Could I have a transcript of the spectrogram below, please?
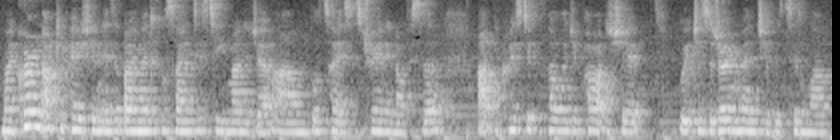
My current occupation is a biomedical scientist team manager and blood sciences training officer at the Christie Pathology Partnership, which is a joint venture with SynLab.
